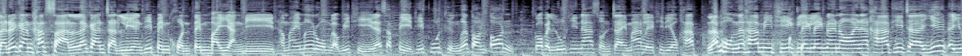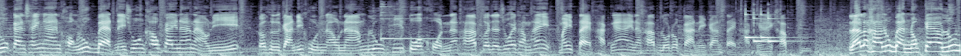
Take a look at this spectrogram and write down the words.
แต่ด้วยการคัดสรรและการจัดเรียงที่เป็นขนเต็มใบอย่างดีทำให้เมื่อรวมกับวิถีและสปีดที่พูดถึงเมื่อตอนต้น ก็เป็นลูกที่น่าสนใจมากเลยทีเดียวครับ และผมนะครับมีทิคเล็กๆ น้อยๆนะครับที่จะยืดอายุการใช้งานของลูกแบดในช่วงเข้าใกล้หน้าหนาวนี้ ก็คือการที่คุณเอาน้ำลูบที่ตัวขนนะครับก็จะช่วยทำให้ไม่แตกหักง่ายนะครับลดโอกาสในการแตกหักง่ายครับ และราคาลูกแบตนกแก้วรุ่น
